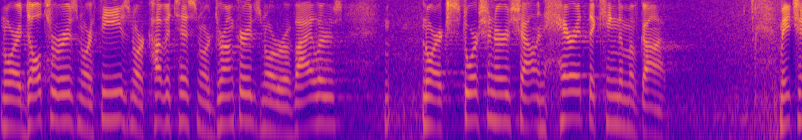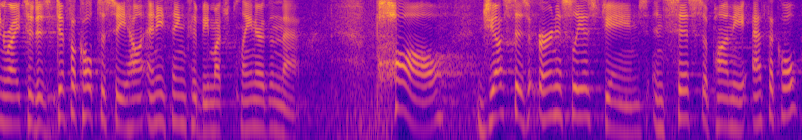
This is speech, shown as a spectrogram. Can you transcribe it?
nor adulterers, nor thieves, nor covetous, nor drunkards, nor revilers nor extortioners shall inherit the kingdom of God. Machen writes, It is difficult to see how anything could be much plainer than that. Paul, just as earnestly as James, insists upon the ethical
